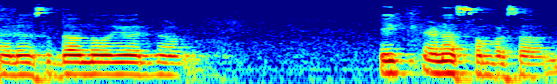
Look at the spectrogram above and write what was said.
അതിന് സിദ്ധാന്തോതി വരുന്നതാണ് ഈ ഗണസമ്പ്രസാരണം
